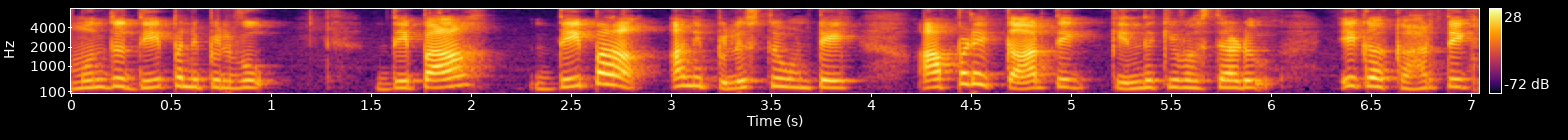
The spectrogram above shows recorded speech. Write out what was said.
ముందు దీపని పిలువు. దీపా దీప అని పిలుస్తూ ఉంటే అప్పుడే కార్తీక్ కిందకి వస్తాడు. ఇక కార్తీక్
